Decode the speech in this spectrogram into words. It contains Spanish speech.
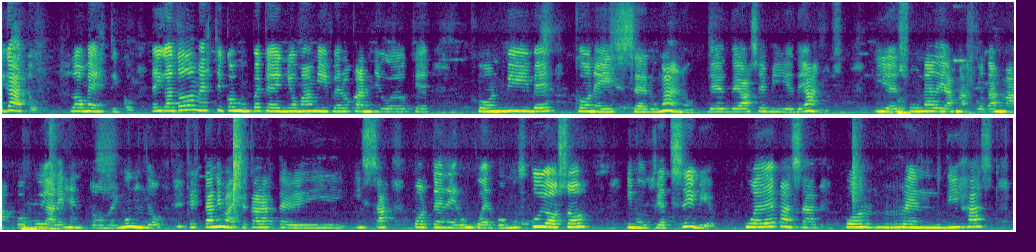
El gato doméstico. El gato doméstico es un pequeño mamífero carnívoro que convive con el ser humano desde hace miles de años y es una de las mascotas más populares en todo el mundo. Este animal se caracteriza por tener un cuerpo musculoso y muy flexible. Puede pasar por rendijas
